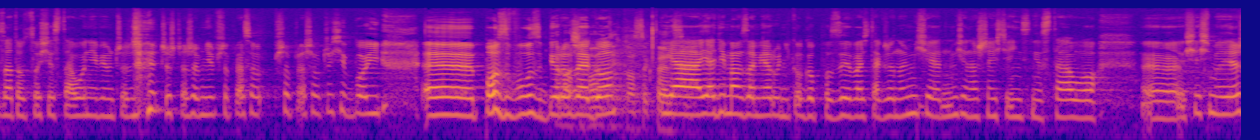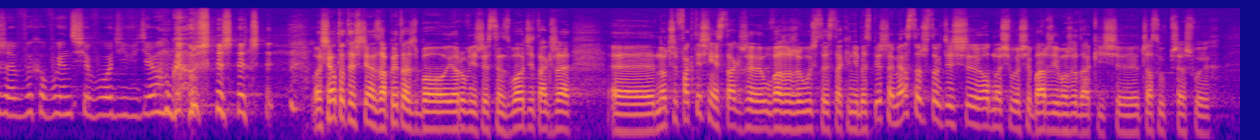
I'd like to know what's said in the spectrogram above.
za to, co się stało. Nie wiem, czy, czy, czy szczerze mnie przepraszał, przepraszał, czy się boi e, pozwu zbiorowego. Ja, ja nie mam zamiaru nikogo pozywać, także no mi, się, mi się na szczęście nic nie stało. E, się śmieję, że wychowując się w Łodzi widziałam gorsze rzeczy. Właśnie o to też chciałem zapytać, bo ja również jestem z Łodzi, także e, no, czy faktycznie jest tak, że uważasz, że Łódź to jest takie niebezpieczne miasto, czy to gdzieś e, odnosiło się bardziej może do jakichś e, czasów przeszłych?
